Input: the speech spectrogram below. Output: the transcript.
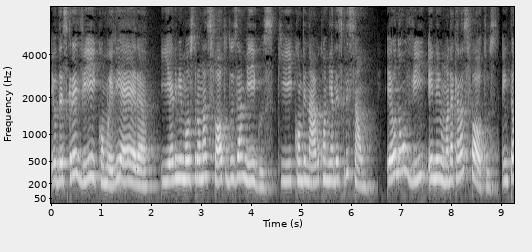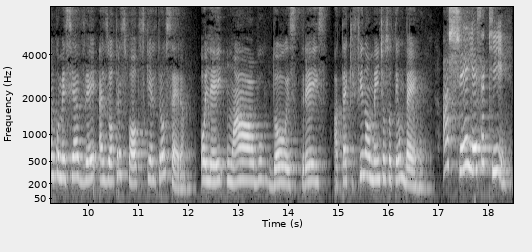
Eu descrevi como ele era e ele me mostrou umas fotos dos amigos que combinavam com a minha descrição. Eu não vi em nenhuma daquelas fotos, então comecei a ver as outras fotos que ele trouxera. Olhei um álbum, dois, três, até que finalmente eu soltei um berro. Achei esse aqui!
